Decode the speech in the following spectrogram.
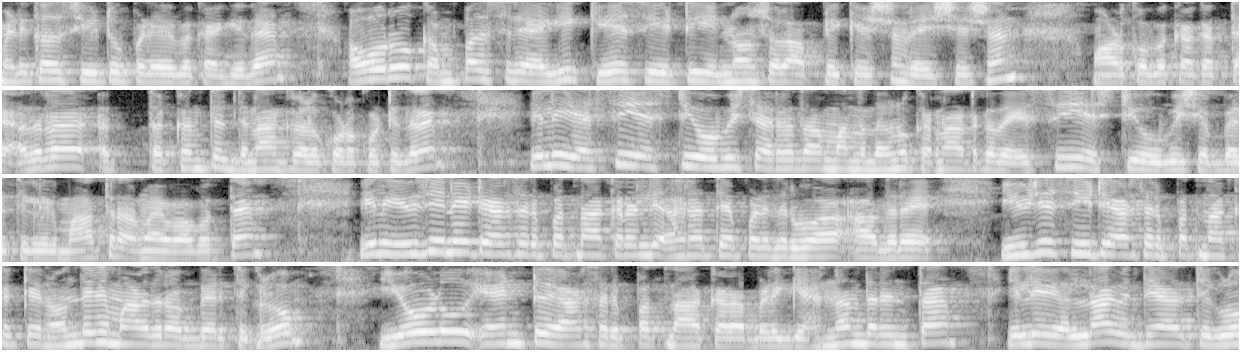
ಮೆಡಿಕಲ್ ಸೀಟು ಪಡೆಯಬೇಕಾಗಿದೆ. ಅವರು ಕಂಪಲ್ಸರಿಯಾಗಿ ಕೆ ಸಿ ಇ ಟಿ ಇನ್ನೊಂದು ಸಲ ಅಪ್ಲಿಕೇಶನ್ ರಿಜಿಸ್ಟ್ರೇಷನ್ ಮಾಡ್ಕೋಬೇಕಾಗತ್ತೆ. ಅದರ ತಕ್ಕಂತೆ ದಿನಾಂಕಗಳು ಕೂಡ ಕೊಟ್ಟಿದ್ದಾರೆ. ಇಲ್ಲಿ S C S T O B C ಅರ್ಹತಾ ಮಾನದಂಡಗಳು ಕರ್ನಾಟಕದ S C S T O B C ಅಭ್ಯರ್ಥಿಗಳಿಗೆ ಮಾತ್ರ ಅನ್ವಯವಾಗುತ್ತೆ. ಇಲ್ಲಿ ಯು ಜಿ ನೀಟ್ ಎರಡು ಸಾವಿರದ ಇಪ್ಪತ್ನಾಲ್ಕರಲ್ಲಿ ಅರ್ಹತೆ ಪಡೆದಿರುವ, ಆದರೆ ಯು ಜಿ ಸಿ ಟಿ ಎರಡು ಸಾವಿರದ ಇಪ್ಪತ್ನಾಲ್ಕಕ್ಕೆ ನೋಂದಣಿ ಮಾಡಿದಿರೋ ಅಭ್ಯರ್ಥಿಗಳು ಏಳು ಎಂಟು ಎರಡು ಸಾವಿರದ ಇಪ್ಪತ್ನಾಲ್ಕರ ಬೆಳಗ್ಗೆ ಹನ್ನೊಂದರಿಂದ ಇಲ್ಲಿ ಎಲ್ಲ ವಿದ್ಯಾರ್ಥಿಗಳು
